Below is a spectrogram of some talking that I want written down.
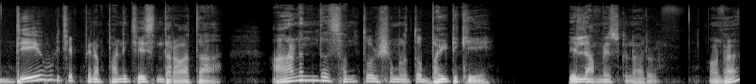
దేవుడు చెప్పిన పని చేసిన తర్వాత ఆనంద సంతోషములతో బయటికి వెళ్ళి అమ్మేసుకున్నారు. అవునా?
